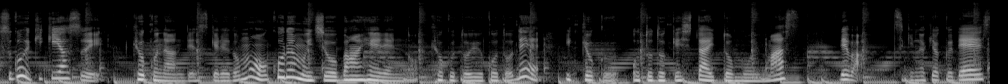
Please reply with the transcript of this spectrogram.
すごい聴きやすい曲なんですけれどもこれも一応バンヘイレンの曲ということで1曲お届けしたいと思います。では次の曲です。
